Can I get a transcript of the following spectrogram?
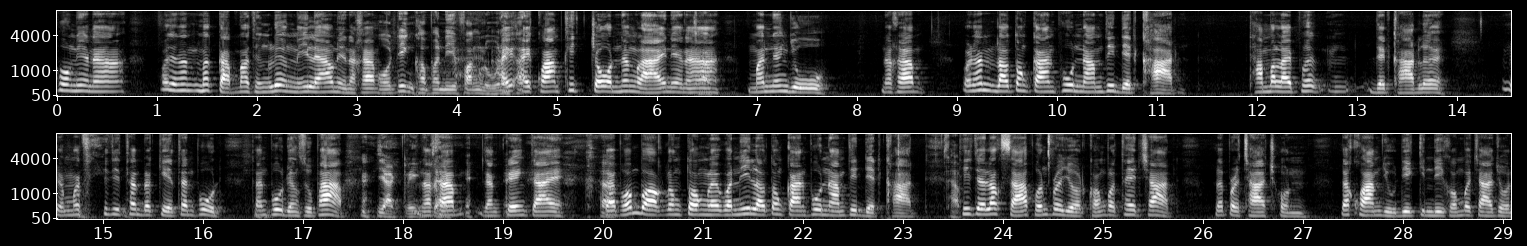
พวกเนี้ยนะ เพราะฉะนั้นเมื่อกลับมาถึงเรื่องนี้แล้วเนี่ยนะครับโฮลดิ้งคอมพานีฟังหรูเลไอ้ยครัไอ้บความคิดโจรทั้งหลายเนี่ยนะครับ มันยังอยู่นะครับ เพราะฉะนั้นเราต้องการผู้นำที่เด็ดขาดทำอะไรเพื่อเด็ดขาดเลย อย่างเมื่อกี้ที่ท่านประเกียรติท่านพูด ท่านพูดอย่างสุภาพ อยากเกรงใจ นะครับอย่างเกรงใจ แต่ผมบอกตรงๆเลยวันนี้เราต้องการผู้นำที่เด็ดขาด ครับ ที่จะรักษาผลประโยชน์ของประเทศชาติและประชาชน และความอยู่ดีกินดีของประชาชน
